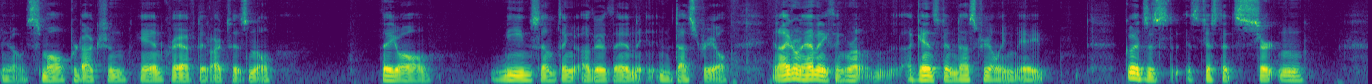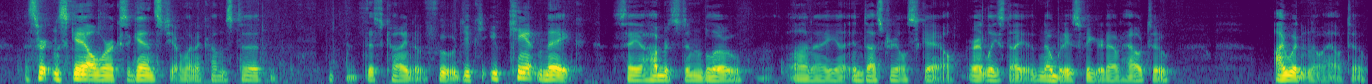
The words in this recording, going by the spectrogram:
you know, small production, handcrafted, artisanal, they all mean something other than industrial. And I don't have anything wrong against industrially made goods. It's, it's just that certain a certain scale works against you when it comes to this kind of food. You, you can't make, say, a Hubbardston Blue on a uh, industrial scale, or at least I, nobody's figured out how to. I wouldn't know how to.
